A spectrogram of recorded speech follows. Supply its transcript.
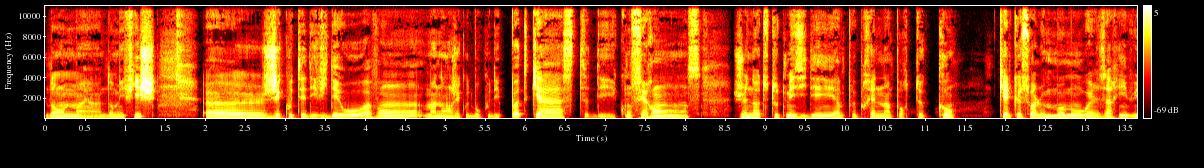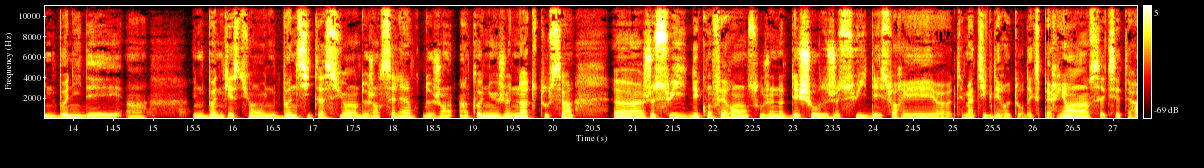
dans, mes fiches. Euh, j'écoutais des vidéos avant, maintenant j'écoute beaucoup des podcasts, des conférences, je note toutes mes idées à peu près n'importe quand, quel que soit le moment où elles arrivent, une bonne idée, un, une bonne question, une bonne citation de gens célèbres, de gens inconnus, je note tout ça. Euh, je suis des conférences où je note des choses, je suis des soirées euh, thématiques, des retours d'expérience, etc.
